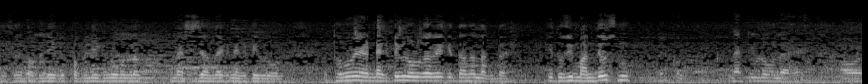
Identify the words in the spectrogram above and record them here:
ਜਿਸ ਪਬਲਿਕ ਪਬਲਿਕ ਨੂੰ ਮਤਲਬ ਮੈਸੇਜ ਆਉਂਦਾ ਕਿ ਨੈਗੇਟਿਵ ਰੋਲ ਤੁਹਾਨੂੰ ਇਹ ਨੈਗੇਟਿਵ ਰੋਲ ਕਰਕੇ ਕਿਦਾਂ ਦਾ ਲੱਗਦਾ ਹੈ? ਕਿ ਤੁਸੀਂ ਮੰਨਦੇ ਹੋ ਉਸ ਨੂੰ ਬਿਲਕੁਲ ਨੈਗੇਟਿਵ ਰੋਲ ਹੈ ਔਰ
